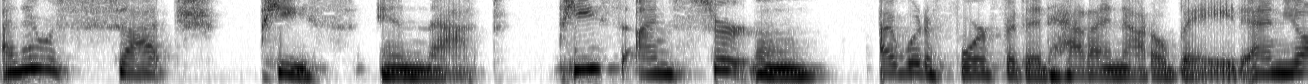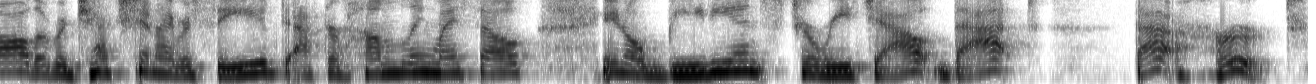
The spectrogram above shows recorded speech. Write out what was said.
And there was such peace in that. Peace, I'm certain I would have forfeited had I not obeyed. And y'all, the rejection I received after humbling myself in obedience to reach out, that that hurt.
